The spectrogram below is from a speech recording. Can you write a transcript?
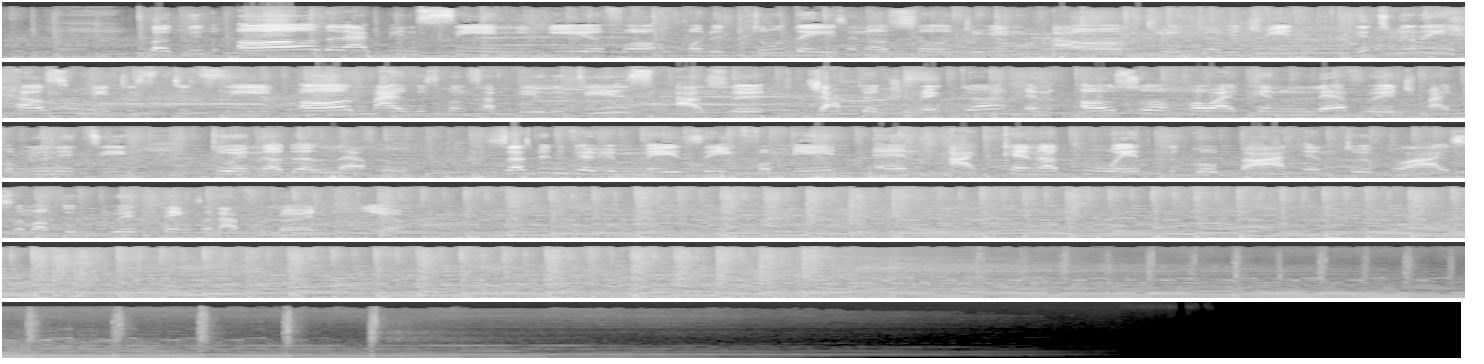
But with all that I've been seeing here for, for the two days and also during our director retreat, it really helps me to, to see all my responsibilities as a chapter director and also how I can leverage my community to another level. This has been very amazing for me and I cannot wait to go back and to apply some of the great things that I've learned here.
